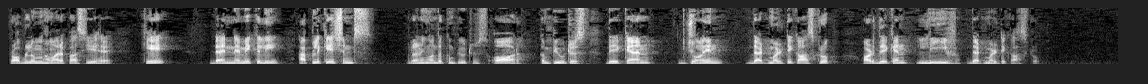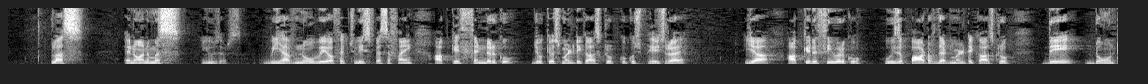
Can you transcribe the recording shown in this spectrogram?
Problem ہمارے پاس یہ ہے کہ dynamically applications running on the computers اور computers they can join that multicast group اور they can leave that multicast group plus anonymous users we have no way of actually specifying آپ کے سینڈر کو جو کہ اس ملٹی کاسٹ گروپ کو کچھ بھیج رہا ہے یا آپ کے ریسیور کو who is a part of that multicast group they don't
